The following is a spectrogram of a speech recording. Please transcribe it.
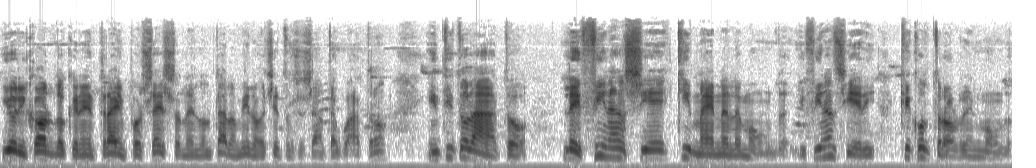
io ricordo che ne entrai in possesso nel lontano 1964, intitolato Le financiers qui mènent le monde, i finanzieri che controllano il mondo,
